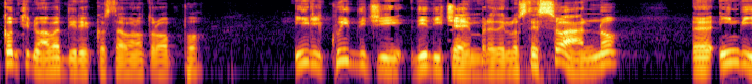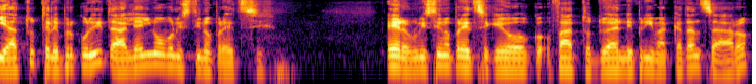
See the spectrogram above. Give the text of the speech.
continuava a dire che costavano troppo. Il 15 di dicembre dello stesso anno eh, invia a tutte le procure d'Italia il nuovo listino prezzi. Era un listino prezzi che ho fatto due anni prima a Catanzaro,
